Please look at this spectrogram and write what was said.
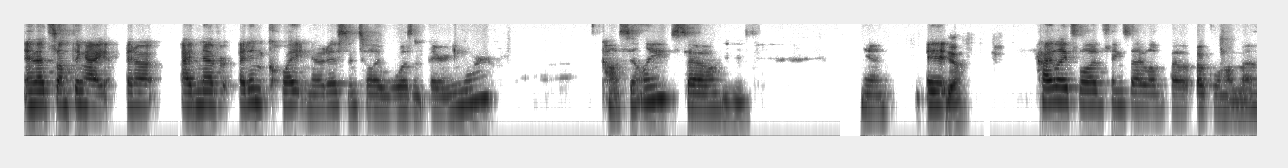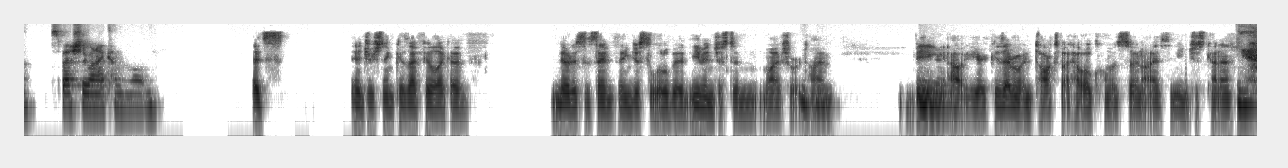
and that's something I I don't I'd never I didn't quite notice until I wasn't there anymore, constantly. So, mm-hmm. yeah, it yeah. highlights a lot of things that I love about Oklahoma, especially when I come home. It's interesting because I feel like I've noticed the same thing just a little bit, even just in my short mm-hmm. time being mm-hmm. out here because everyone talks about how Oklahoma's so nice and you just kind of yeah.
